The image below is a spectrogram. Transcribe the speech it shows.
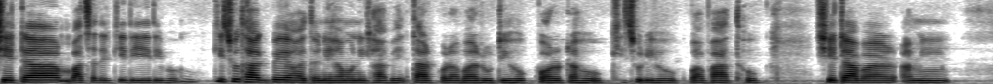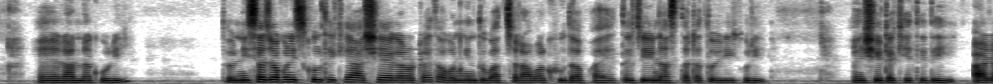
সেটা বাচ্চাদেরকে দিয়ে দিব। কিছু থাকবে, হয়তো নেহামনি খাবে। তারপর আবার রুটি হোক, পরোটা হোক, খিচুড়ি হোক বা ভাত হোক, সেটা আবার আমি রান্না করি। তো নিশা যখন স্কুল থেকে আসে এগারোটায়, তখন কিন্তু বাচ্চারা আবার ক্ষুধা পায়। তো যেই নাস্তাটা তৈরি করি সেটা খেতে দিই। আর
